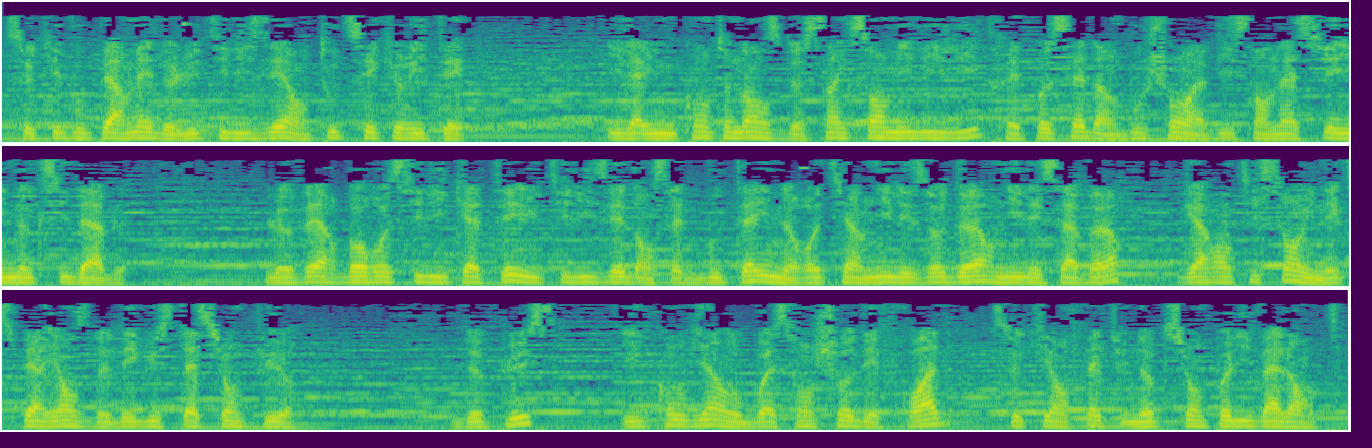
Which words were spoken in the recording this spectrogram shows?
ce qui vous permet de l'utiliser en toute sécurité. Il a une contenance de 500 ml et possède un bouchon à vis en acier inoxydable. Le verre borosilicaté utilisé dans cette bouteille ne retient ni les odeurs ni les saveurs, garantissant une expérience de dégustation pure. De plus, il convient aux boissons chaudes et froides, ce qui en fait une option polyvalente.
